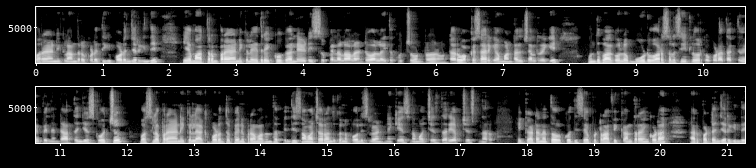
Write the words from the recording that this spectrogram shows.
ప్రయాణికులు అందరూ కూడా దిగిపోవడం జరిగింది. ఏమాత్రం ప్రయాణికులు ఎదురు ఎక్కువగా లేడీస్ పిల్లలు అలాంటి వాళ్ళు అయితే కూర్చుంటూ ఉంటారు. ఒక్కసారిగా మంటలు చెలరేగి ముందు భాగంలో మూడు వరుసల సీట్ల వరకు కూడా దగ్ధమైపోయిందంటే అర్థం చేసుకోవచ్చు. బస్సులో ప్రయాణికులు లేకపోవడంతో పెను ప్రమాదం తప్పింది. సమాచారం అందుకున్న పోలీసులు వెంటనే కేసు నమోదు చేసి దర్యాప్తు చేస్తున్నారు. ఈ ఘటనతో కొద్దిసేపు ట్రాఫిక్ అంతరాయం కూడా ఏర్పడడం జరిగింది.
